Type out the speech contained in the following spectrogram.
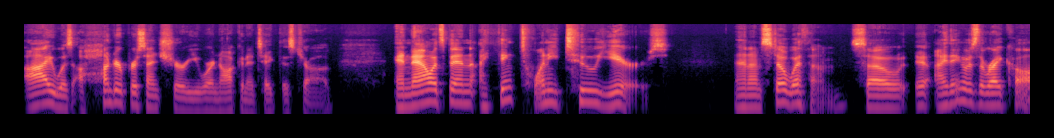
I was 100% sure you were not going to take this job. And now it's been, I think, 22 years and I'm still with him. So I think it was the right call.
